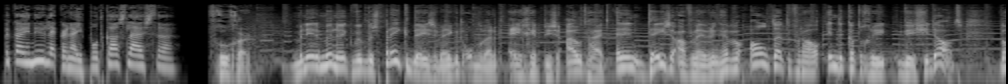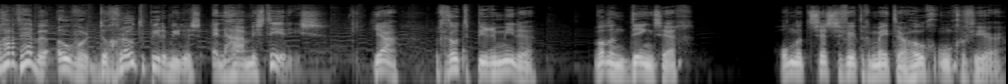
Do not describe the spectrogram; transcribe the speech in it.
dan kan je nu lekker naar je podcast luisteren. Vroeger. Meneer de Munnik, we bespreken deze week het onderwerp Egyptische oudheid. En in deze aflevering hebben we altijd een verhaal in de categorie Wist je dat? We gaan het hebben over de grote piramides en haar mysteries. Ja, de grote piramide. Wat een ding zeg. 146 meter hoog ongeveer.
